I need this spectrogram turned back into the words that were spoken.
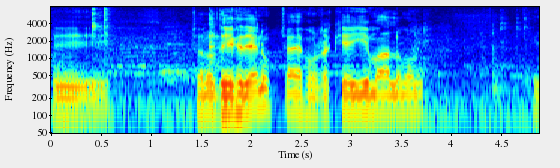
ਤੇ ਚਲੋ ਦੇਖਦੇ ਆ ਇਹਨੂੰ ਚਾਹੇ ਹੁਣ ਰੱਖਿਆ ਹੀ ਇਹ ਮਾਲ ਲਵਾਉਣੀ। ਤੇ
